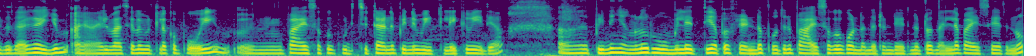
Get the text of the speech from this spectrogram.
ഇത് കഴിയും അയൽവാസികളുടെ വീട്ടിലൊക്കെ പോയി പായസമൊക്കെ കുടിച്ചിട്ടാണ് പിന്നെ വീട്ടിലേക്ക് വരിക. പിന്നെ ഞങ്ങൾ റൂമിലെത്തി അപ്പോൾ ഫ്രണ്ട് അപ്പോൾ അതിന് പായസമൊക്കെ കൊണ്ടുവന്നിട്ടുണ്ടായിരുന്നു കേട്ടോ. നല്ല പായസമായിരുന്നു.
